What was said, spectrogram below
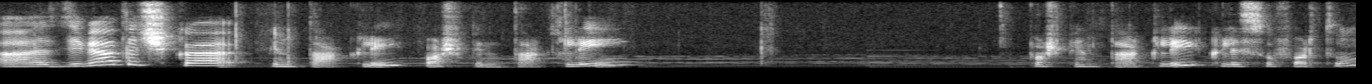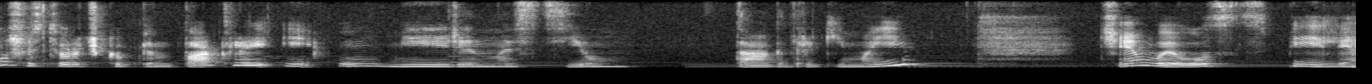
А, девяточка пентаклей, паш пентаклей, паш пентаклей, колесо фортуны, шестерочка пентаклей и умеренностью. Так, дорогие мои, чем вы его зацепили?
